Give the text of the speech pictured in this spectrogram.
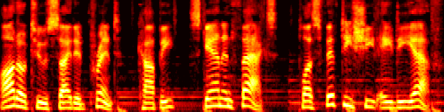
auto two sided print, copy, scan, and fax, plus 50 sheet ADF.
